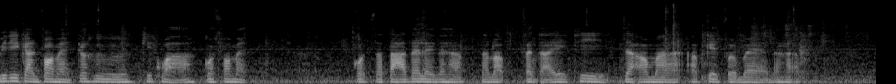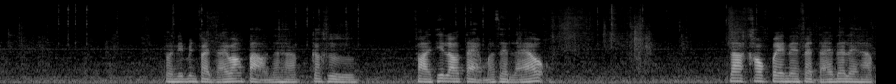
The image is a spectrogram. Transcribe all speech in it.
วิธีการฟอร์แมตก็คือคลิกขวากดฟอร์แมต กด start ได้เลยนะครับสำหรับแฟลชไดร์ที่จะเอามาอัปเกรดเฟิร์มแวร์นะครับ ตัวนี้เป็นแฟลชไดร์ว่างเปล่านะครับ ก็คือไฟล์ที่เราแตกมาเสร็จแล้ว ลากเข้าไปในแฟลชไดร์ได้เลยครับ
